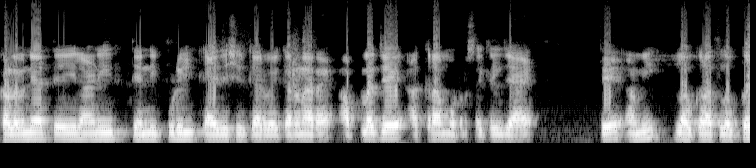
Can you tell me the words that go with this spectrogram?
कळवण्यात येईल आणि त्यांनी पुढील कायदेशीर कारवाई करणार आहे. आपलं जे अकरा मोटरसायकल जे आहे ते आम्ही लवकरात लवकर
